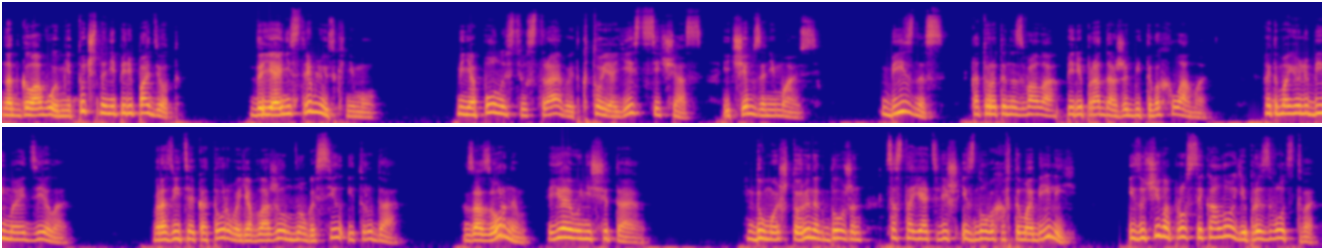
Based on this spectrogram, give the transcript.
над головой мне точно не перепадет. Да я и не стремлюсь к нему. Меня полностью устраивает, кто я есть сейчас и чем занимаюсь. Бизнес, который ты назвала перепродажей битого хлама – это мое любимое дело, в развитие которого я вложил много сил и труда. Зазорным я его не считаю. Думаешь, что рынок должен состоять лишь из новых автомобилей? Изучи вопросы экологии производства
